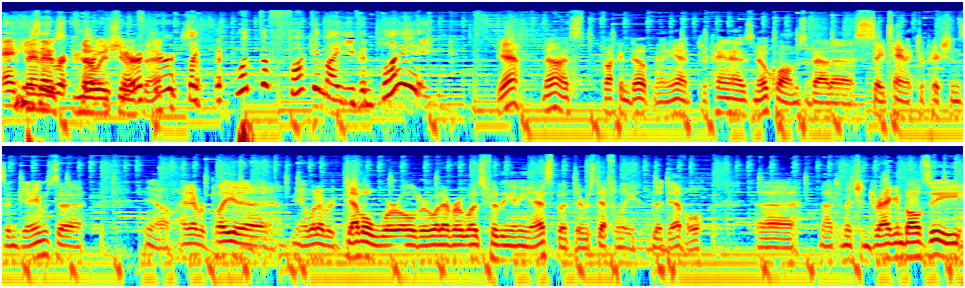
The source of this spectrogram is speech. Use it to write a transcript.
And he's Japan a no recurring that. character. It's like, what the fuck am I even playing? Yeah, no, it's fucking dope, man. Yeah, Japan has no qualms about uh, satanic depictions in games. Uh, you know, I never played uh, you know whatever Devil World or whatever it was for the NES, but there was definitely the devil. Uh, not to mention Dragon Ball Z.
